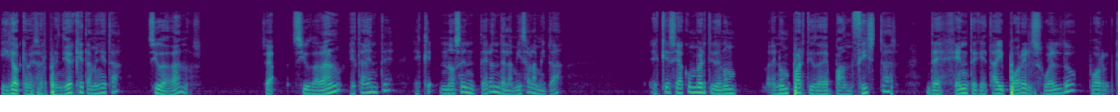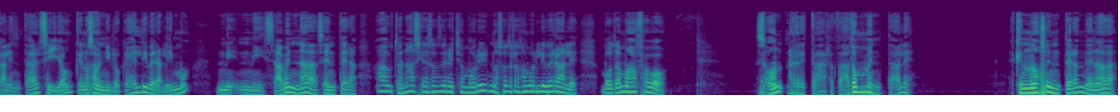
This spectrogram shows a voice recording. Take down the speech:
Y lo que me sorprendió es que también está Ciudadanos. O sea, Ciudadanos, esta gente es que no se enteran de la misa a la mitad. Es que se ha convertido en un, en un partido de pancistas de gente que está ahí por el sueldo, por calentar el sillón, que no saben ni lo que es el liberalismo, ni, ni saben nada, se entera. Ah, eutanasia, es derecho a morir, nosotros somos liberales, votamos a favor. Son retardados mentales. Es que no se enteran de nada.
